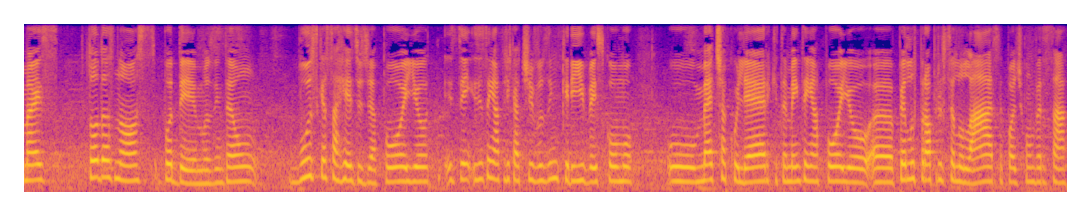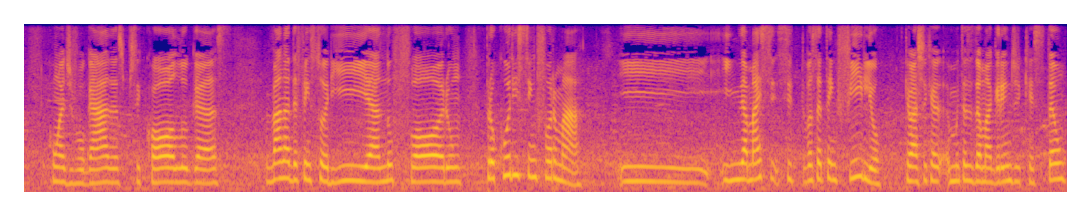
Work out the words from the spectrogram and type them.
mas todas nós podemos. Então, busque essa rede de apoio. Existem aplicativos incríveis como o Mete a Colher, que também tem apoio uh, pelo próprio celular. Você pode conversar com advogadas, psicólogas, vá na defensoria, no fórum, procure se informar. E, e ainda mais se, se, você tem filho, que eu acho que muitas vezes é uma grande questão,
